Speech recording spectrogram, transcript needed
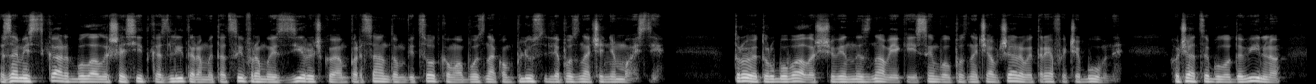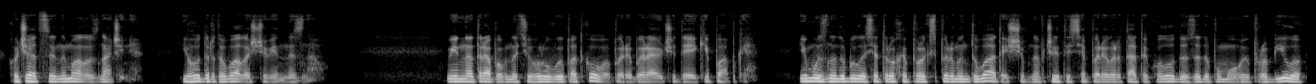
Замість карт була лише сітка з літерами та цифрами з зірочкою, амперсантом, відсотком або знаком плюс для позначення масті. Троє турбувало, що він не знав, який символ позначав черви, трефи чи бубни. Хоча це було довільно, хоча це не мало значення. Його дратувало, що він не знав. Він натрапив на цю гру випадково, перебираючи деякі папки. Йому знадобилося трохи проекспериментувати, щоб навчитися перевертати колоду за допомогою пробілу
